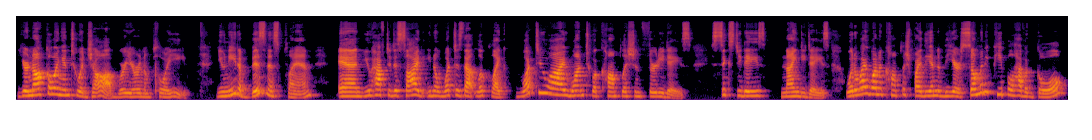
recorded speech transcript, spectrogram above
you're not going into a job where you're an employee you need a business plan and you have to decide you know what does that look like what do i want to accomplish in 30 days 60 days 90 days what do i want to accomplish by the end of the year so many people have a goal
